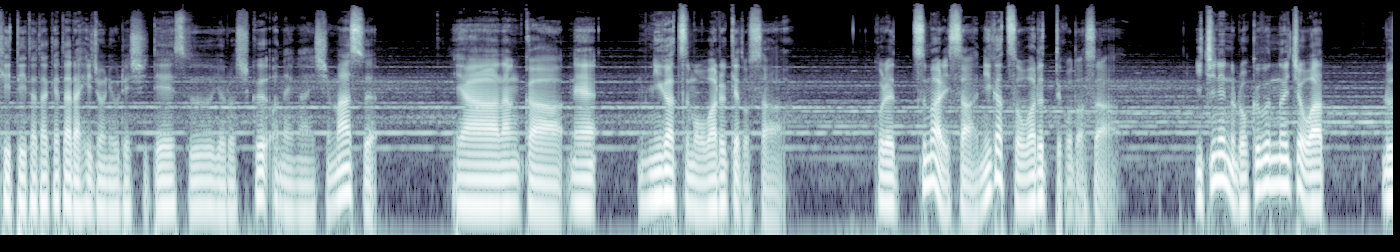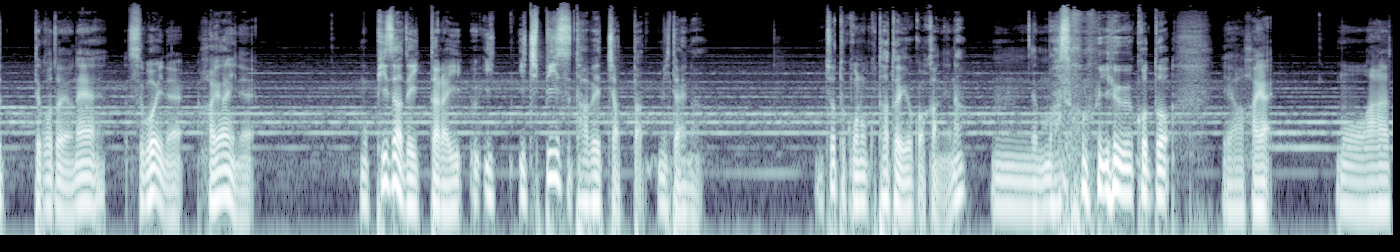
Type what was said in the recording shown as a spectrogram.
聞いていただけたら非常に嬉しいです。よろしくお願いします。いやーなんかね、2月も終わるけどさ、これつまりさ、2月終わるってことはさ、1年の6分の1終わるってことよね。すごいね。早いね。もうピザで言ったら1ピース食べちゃったみたいな。ちょっとこの例えよくわかんねえな。うん、でもまあそういうこと。いや、早い。もうあっ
